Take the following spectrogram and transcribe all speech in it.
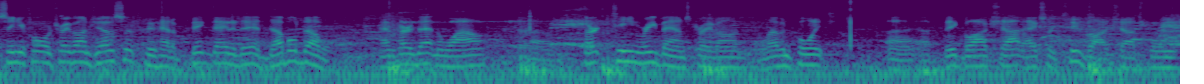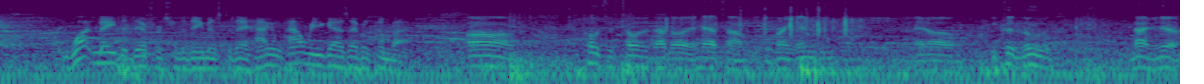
senior forward Travon Joseph, who had a big day today, a double double. Haven't heard that in a while. Uh, 13 rebounds, Travon, 11 points, uh, a big block shot, actually two block shots for you. What made the difference for the Demons today? How, how were you guys able to come back? Um, coaches told us at, uh, at halftime to bring energy, and uh, we couldn't lose, not in here.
